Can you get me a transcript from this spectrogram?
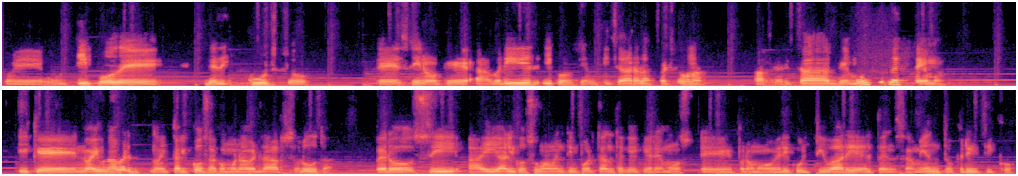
pues, un tipo de, discurso, eh, sino que abrir y concientizar a las personas acerca de múltiples temas y que no hay, una no hay tal cosa como una verdad absoluta, pero sí hay algo sumamente importante que queremos eh, promover y cultivar y es el pensamiento crítico,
